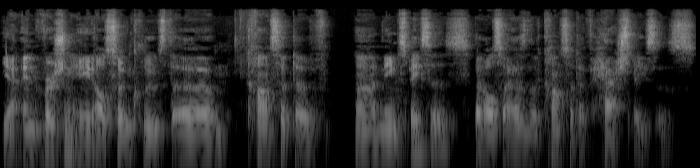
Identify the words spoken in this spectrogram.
Yeah and version 8 also includes the concept of uh, namespaces but also as the concept of hash spaces.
